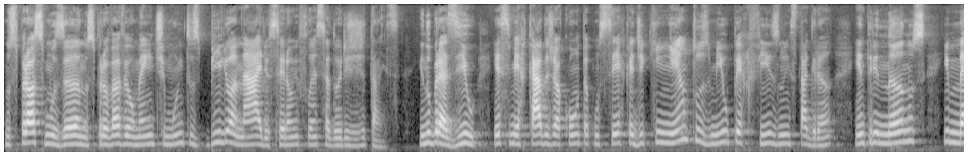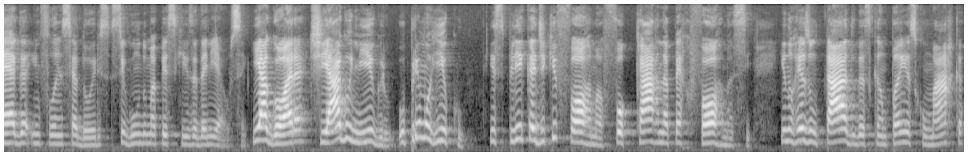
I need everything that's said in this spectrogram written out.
Nos próximos anos, provavelmente muitos bilionários serão influenciadores digitais. E no Brasil, esse mercado já conta com cerca de 500 mil perfis no Instagram, entre nanos e mega influenciadores, segundo uma pesquisa da Nielsen. E agora, Tiago Nigro, o primo rico, explica de que forma focar na performance e no resultado das campanhas com marca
